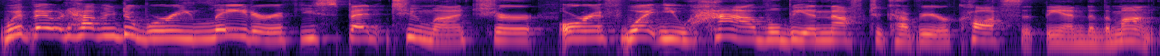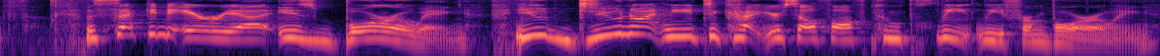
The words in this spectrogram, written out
without having to worry later if you spent too much or, or if what you have will be enough to cover your costs at the end of the month. The second area is borrowing. You do not need to cut yourself off completely from borrowing.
